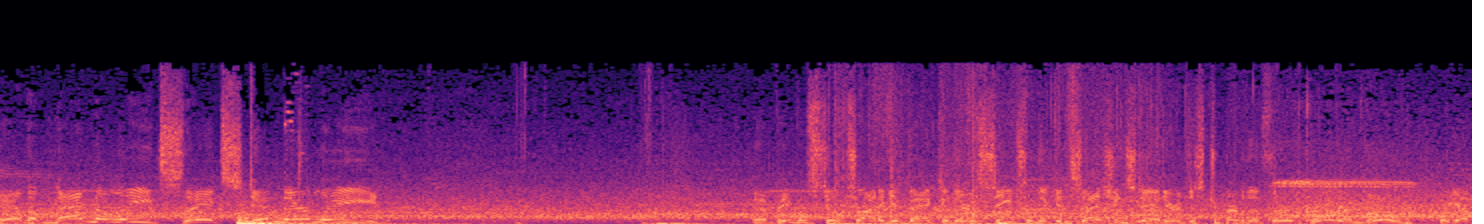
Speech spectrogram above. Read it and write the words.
And the Madden Elites, they extend their lead. And people still trying to get back to their seats from the concession stand here at the start of the third quarter. And boom, we got...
